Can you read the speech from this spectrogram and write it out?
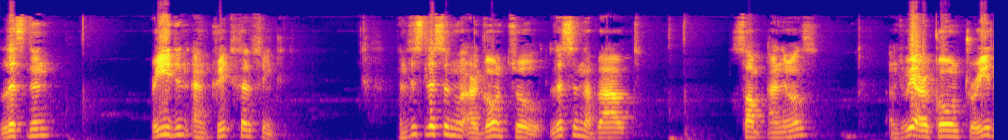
listening, reading, and critical thinking. In this lesson, we are going to listen about some animals, and we are going to read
